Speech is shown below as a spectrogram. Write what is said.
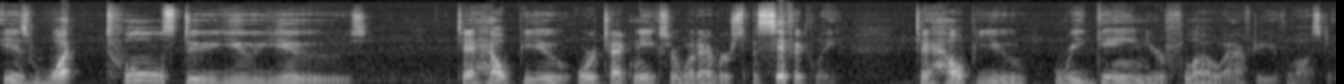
is what tools do you use to help you or techniques or whatever specifically to help you regain your flow after you've lost it.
